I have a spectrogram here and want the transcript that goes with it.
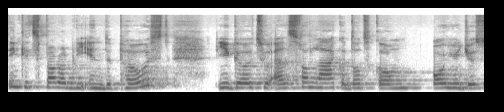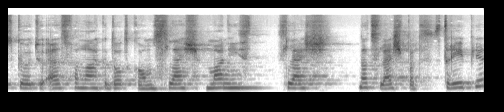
think it's probably in the post. You go to elsvanlaken.com or you just go to elsvanlaken.com slash money slash, not slash, but streepje.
